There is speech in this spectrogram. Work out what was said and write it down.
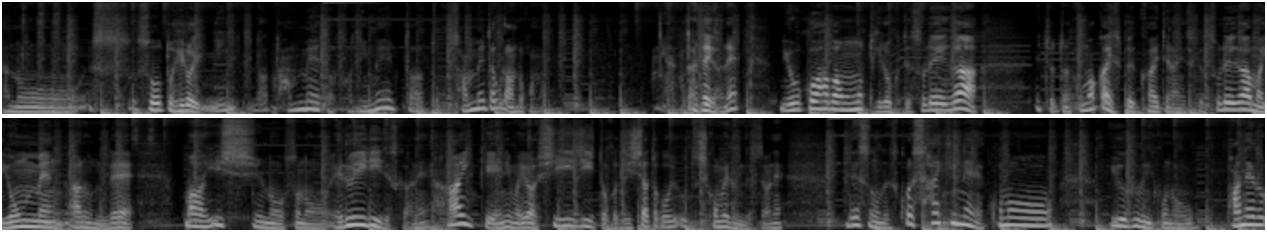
あのー、相当広い。何メーターとか？2メーターとか？3メーターぐらいあるのかな？大体がね横幅ももっと広くてそれがちょっと細かいスペック書いてないんですけどそれがま4面あるんでまあ一種のその LED ですからね。背景にも要は CG とか実写とか映し込めるんですよね。ですのでこれ最近ねこのいうふうにこのパネル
